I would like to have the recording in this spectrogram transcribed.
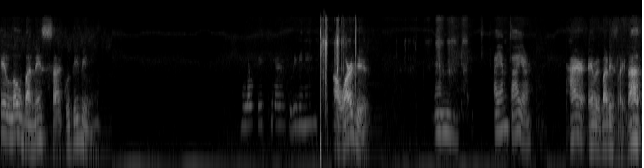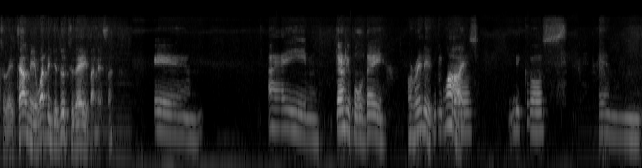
hello Vanessa, good evening. Hello, teacher. Good evening. How are you? Um, I am tired. Tired, everybody's like that today. Tell me, what did you do today, Vanessa? Um, I terrible day. Oh, really? Because, Why? Because um,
